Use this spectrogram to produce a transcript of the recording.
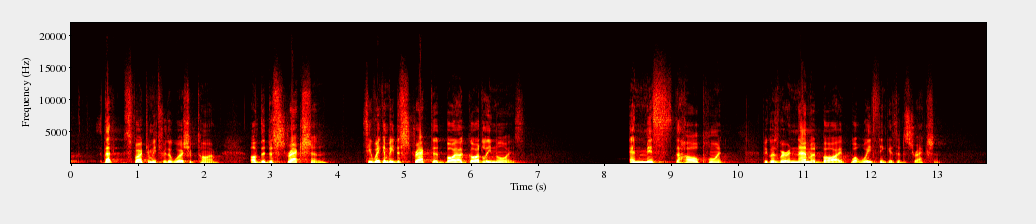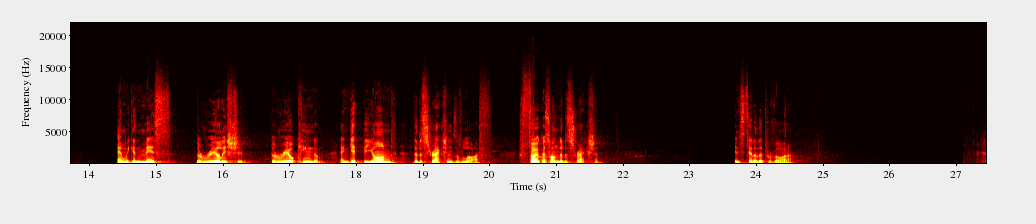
that spoke to me through the worship time of the distraction See, we can be distracted by a godly noise and miss the whole point because we're enamored by what we think is a distraction. And we can miss the real issue, the real kingdom, and get beyond the distractions of life. Focus on the distraction instead of the provider.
